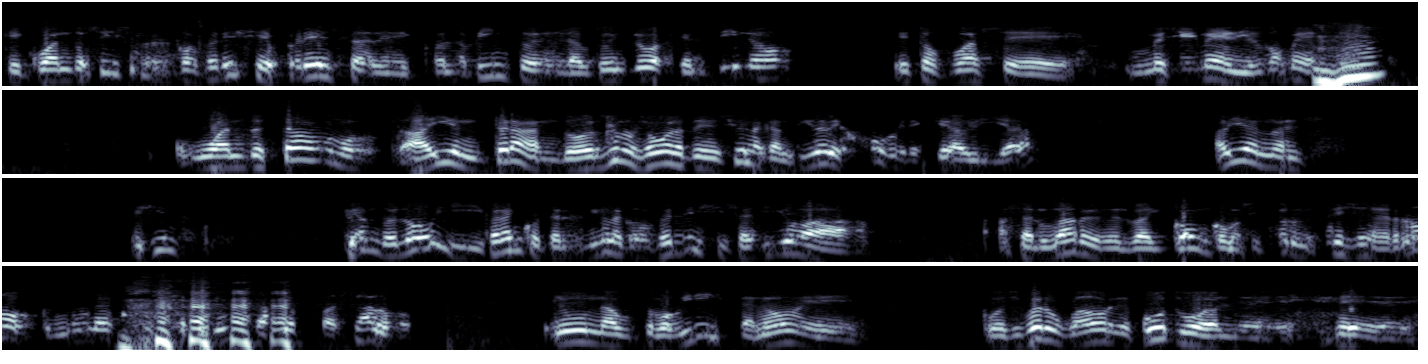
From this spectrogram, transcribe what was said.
que cuando se hizo la conferencia de prensa de Colapinto en el Club Argentino, esto fue hace un mes y medio, dos meses, cuando estábamos ahí entrando, nosotros nos llamó la atención la cantidad de jóvenes que había. Había unas 600 esperándolo y Franco terminó la conferencia y salió a, a saludar desde el balcón como si fuera una estrella de rock, una cosa que nunca había pasado en un automovilista, ¿no? Eh, como si fuera un jugador de fútbol eh, eh,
